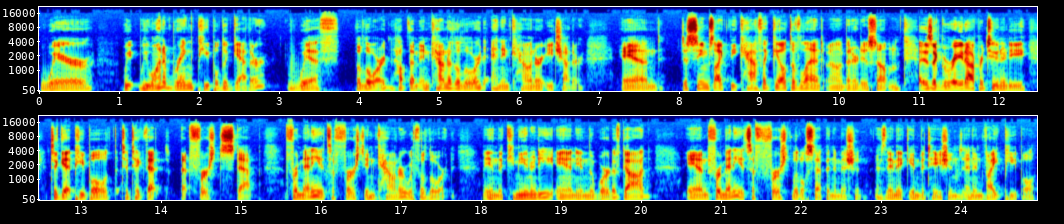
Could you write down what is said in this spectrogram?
where we, we want to bring people together with the Lord, help them encounter the Lord and encounter each other. And just seems like the Catholic guilt of Lent, well, I better do something, is a great opportunity to get people to take that, that first step. For many, it's a first encounter with the Lord in the community and in the Word of God. And for many, it's a first little step into mission as they make invitations and invite people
